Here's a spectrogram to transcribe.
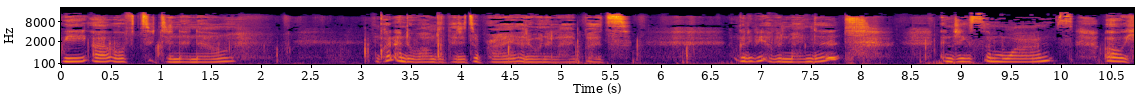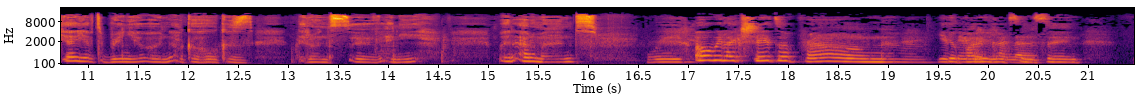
we are off to dinner now. I'm quite underwhelmed that it's a braai, I don't want to lie, but I'm going to be open-minded and drink some wines. Oh, here you have to bring your own alcohol because they don't serve any. But I don't mind. Wait. Oh, we like shades of brown. Mm, your Your body favorite looks insane.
